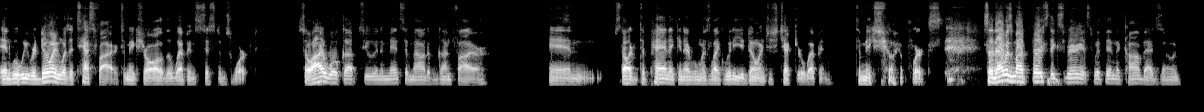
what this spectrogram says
And what we were doing was a test fire to make sure all of the weapon systems worked. So I woke up to an immense amount of gunfire and started to panic and everyone's like what are you doing? Just check your weapon to make sure it works. So that was my first experience within the combat zone.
